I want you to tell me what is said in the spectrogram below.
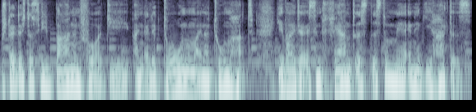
Stellt euch das wie Bahnen vor, die ein Elektron um ein Atom hat. Je weiter es entfernt ist, desto mehr Energie hat es.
